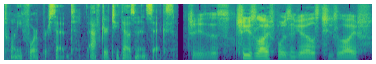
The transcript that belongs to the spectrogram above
24% after 2006. Jesus. Choose life, boys and girls, choose life.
